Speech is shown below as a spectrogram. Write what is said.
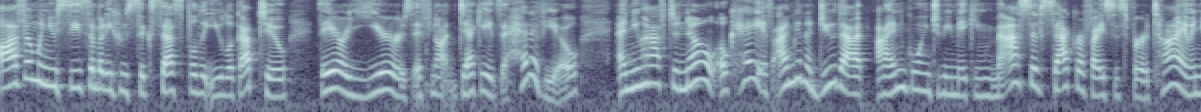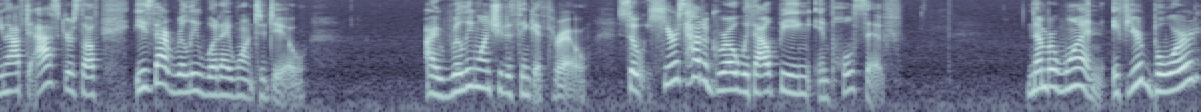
often when you see somebody who's successful that you look up to, they are years, if not decades ahead of you. And you have to know okay, if I'm going to do that, I'm going to be making massive sacrifices for a time. And you have to ask yourself, is that really what I want to do? I really want you to think it through. So here's how to grow without being impulsive. Number one, if you're bored,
